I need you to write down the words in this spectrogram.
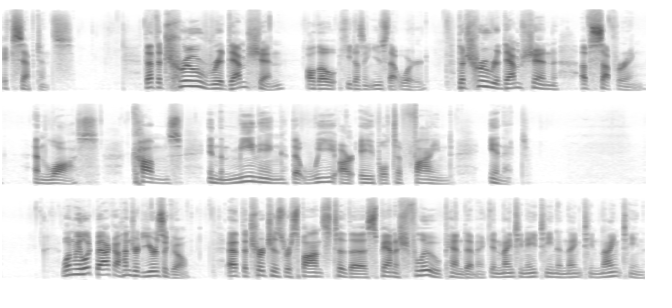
acceptance. That the true redemption, although he doesn't use that word, the true redemption of suffering and loss comes in the meaning that we are able to find in it. When we look back 100 years ago at the church's response to the Spanish flu pandemic in 1918 and 1919,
